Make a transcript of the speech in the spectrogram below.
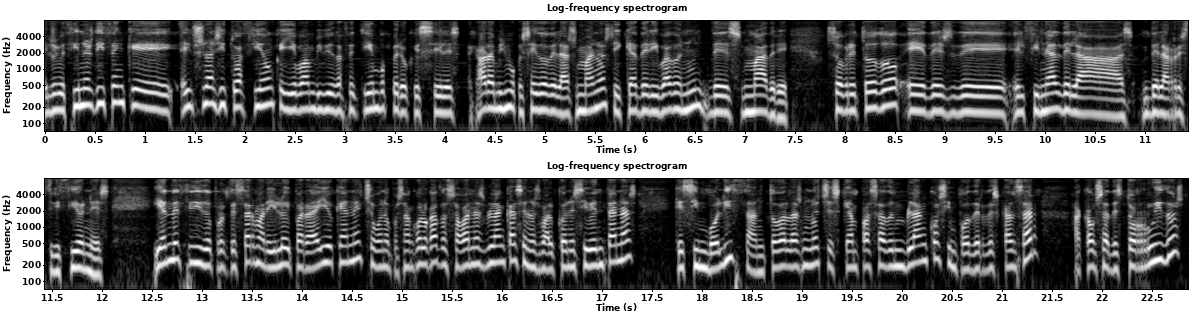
Eh, Los vecinos dicen que es una situación que llevan viviendo hace tiempo, pero que se les, ahora mismo que se ha ido de las manos y que ha derivado en un desmadre, sobre todo eh, desde el final de las, de las restricciones. Y han decidido protestar, Mariló, y para ello, ¿qué han hecho? Bueno, pues han colocado sábanas blancas en los balcones y ventanas que simbolizan todas las noches que han pasado en blanco sin poder descansar a causa de estos ruidos.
